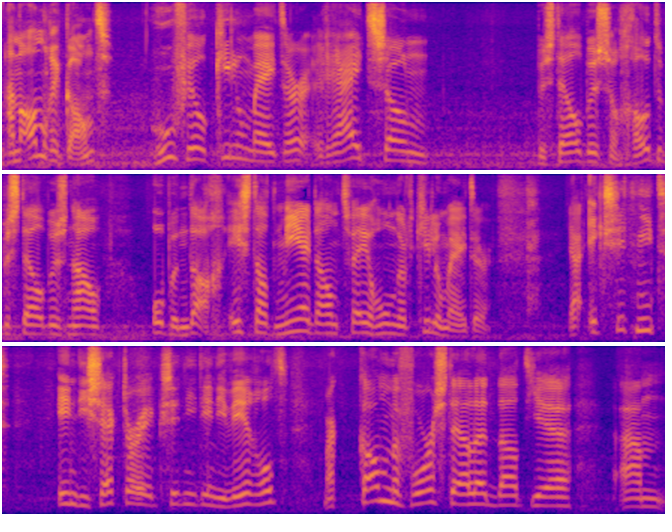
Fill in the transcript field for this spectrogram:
Aan de andere kant, hoeveel kilometer rijdt zo'n bestelbus, zo'n grote bestelbus nou op een dag? Is dat meer dan 200 kilometer? Ja, ik zit niet in die sector, ik zit niet in die wereld. Maar kan me voorstellen dat je aan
